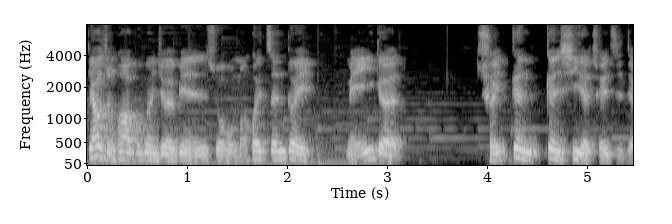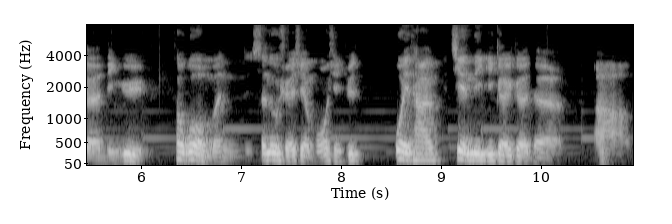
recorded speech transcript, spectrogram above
标准化的部分，就会变成说，我们会针对每一个垂更更细的垂直的领域。透过我们深度学习的模型去为它建立一个一个的啊、呃、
